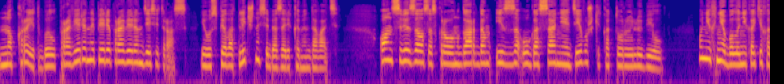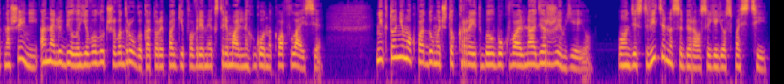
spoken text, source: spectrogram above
Но Крейд был проверен и перепроверен десять раз и успел отлично себя зарекомендовать. Он связался с Кроунгардом из-за угасания девушки, которую любил. У них не было никаких отношений, она любила его лучшего друга, который погиб во время экстремальных гонок во Флайсе. Никто не мог подумать, что Крейт был буквально одержим ею. Он действительно собирался ее спасти.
